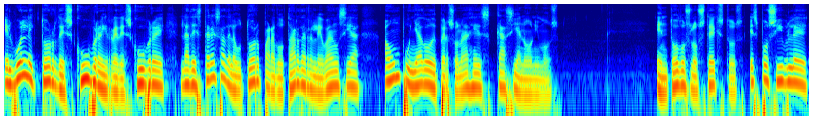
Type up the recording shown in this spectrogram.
El buen lector descubre y redescubre la destreza del autor para dotar de relevancia a un puñado de personajes casi anónimos. En todos los textos es posible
